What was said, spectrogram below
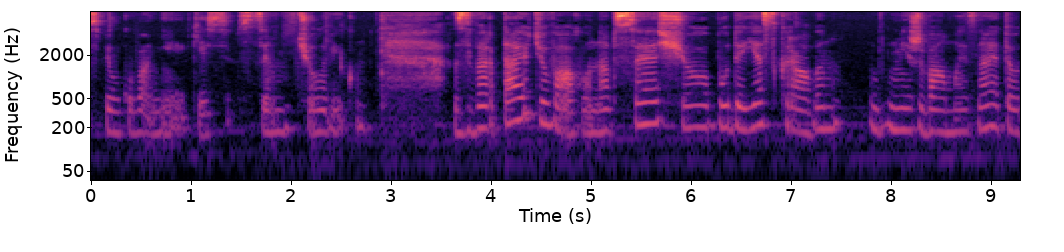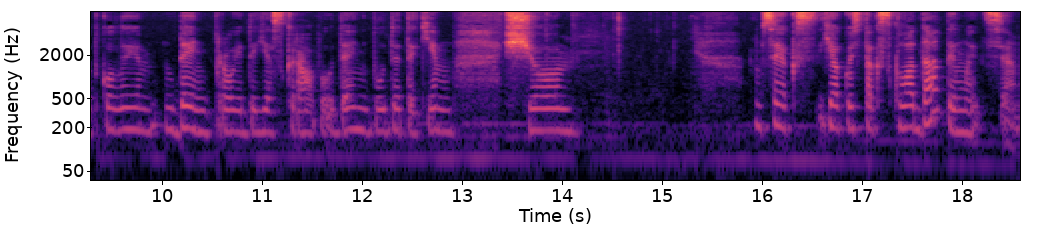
спілкування якесь з цим чоловіком. Звертають увагу на все, що буде яскравим між вами. Знаєте, от коли день пройде яскраво, день буде таким, що ну, все як, якось так складатиметься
